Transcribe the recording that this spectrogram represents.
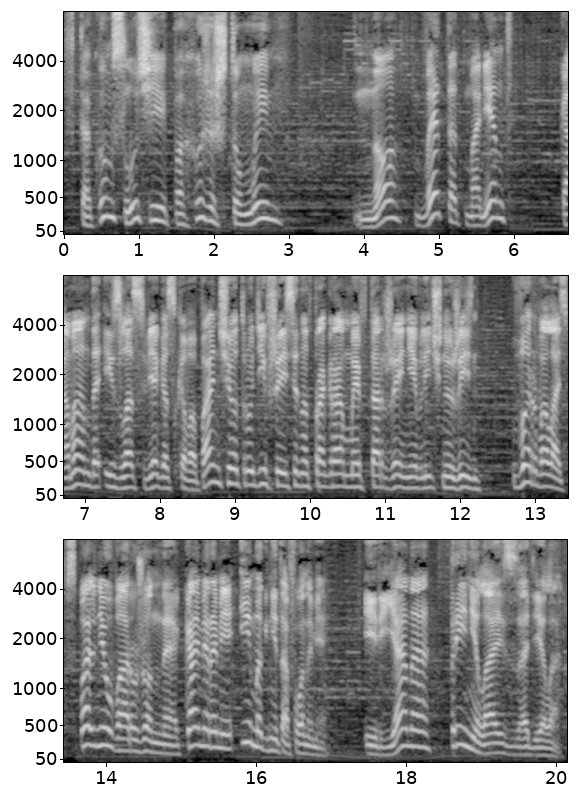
В таком случае похоже, что мы... Но в этот момент команда из Лас-Вегасского Панчо, трудившаяся над программой вторжения в личную жизнь, ворвалась в спальню, вооруженная камерами и магнитофонами. Ирьяна принялась за дело –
